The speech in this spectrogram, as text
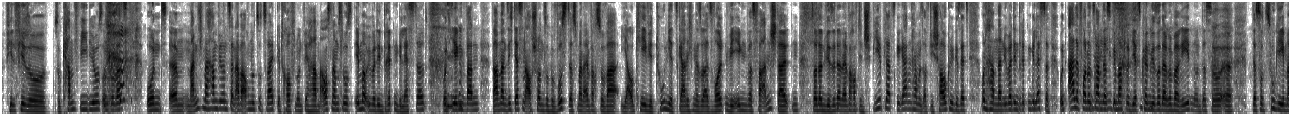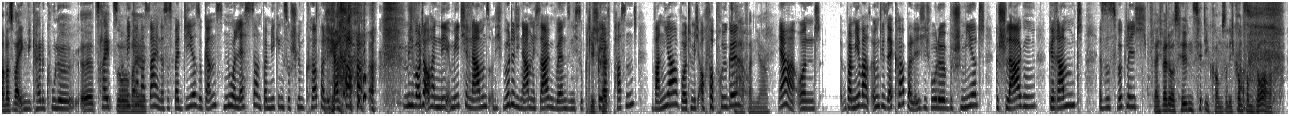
viel, viel so, so Kampfvideos und sowas. und ähm, manchmal haben wir uns dann aber auch nur zu zweit getroffen und wir haben ausnahmslos immer über den dritten gelästert. Und irgendwann war man sich dessen auch schon so bewusst, dass man einfach so war, ja, okay, wir tun jetzt gar nicht mehr so, als wollten wir irgendwas veranstalten, sondern wir sind dann einfach auf den Spielplatz gegangen, haben uns auf die Schaukel gesetzt und haben dann über den dritten gelästert. Und alle von uns haben das Nice. gemacht und jetzt können wir so darüber reden und das so, äh, das so zugeben. Aber es war irgendwie keine coole äh, Zeit so. Aber wie kann das sein, dass es bei dir so ganz Distanz nur Lester und bei mir ging es so schlimm körperlich. Ja. Mich wollte auch ein ne Mädchen namens, und ich würde die Namen nicht sagen, wären sie nicht so klischeehaft passend. Vanya wollte mich auch verprügeln. Ja, Vanja. Ja, und bei mir war es irgendwie sehr körperlich. Ich wurde beschmiert, geschlagen, gerammt. Es ist wirklich, Vielleicht, weil du aus Hilden City kommst und ich komme vom Dorf.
